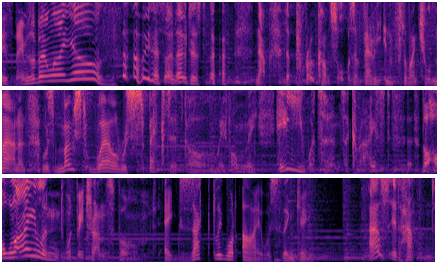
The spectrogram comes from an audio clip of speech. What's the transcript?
his name's a bit like yours. Oh, yes, I noticed. now, the proconsul was a very influential man and was most well respected. Oh, if only he were turned to Christ, the whole island would be transformed. Exactly what I was thinking. As it happened,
